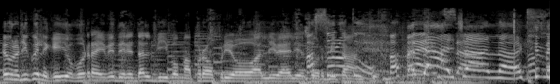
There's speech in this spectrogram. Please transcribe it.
è una di quelle che io vorrei vedere dal vivo ma proprio a livelli Ma solo esorbitanti. tu, ma, Ma dai, pensa. Gianna, che Ma pensa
